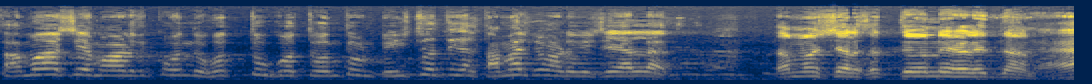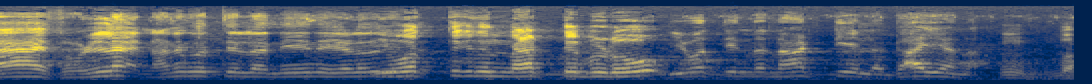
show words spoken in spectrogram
ತಮಾಷೆ ಮಾಡೋದಕ್ಕೆ ಒಂದು ಹೊತ್ತು ಗೊತ್ತು ಅಂತ ಉಂಟು. ಇಷ್ಟೊತ್ತಿಗೆ ಅಲ್ಲಿ ತಮಾಷೆ ಮಾಡೋ ವಿಷಯ ಅಲ್ಲ ಅದು. ತಮಾಷೆ ಅಲ್ಲ ಸತ್ಯವನ್ನೇ ಹೇಳಿದ್ ನಾನು. ಏ, ಸುಳ್ಳೆ. ನನಗೆ ಗೊತ್ತಿಲ್ಲ ನೀನು ಹೇಳಿದ್ರೆ ಇವತ್ತಿಗೆ ನಿನ್ನ ನಾಟ್ಯ ಬಿಡು. ಇವತ್ತಿಂದ ನಾಟ್ಯ ಇಲ್ಲ ಗಾಯನ. ಹ್ಮ್, ಬಾ.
